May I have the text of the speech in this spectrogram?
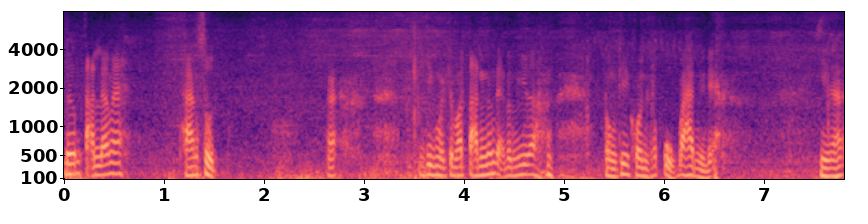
เริ่มตันแล้วไหมทางสุดนะจริงๆมันจะมาตันตั้งแต่ตรงนี้แล้ว ตรงที่คนเขาปลูกบ้านอยู่เนี่ย นี่นะ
